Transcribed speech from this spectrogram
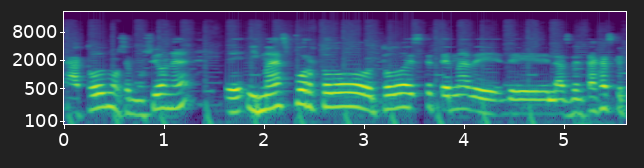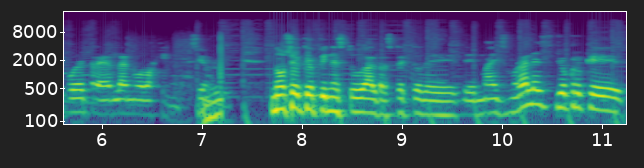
a todos nos emociona eh, y más por todo, todo este tema de, de las ventajas que puede traer la nueva generación. No sé qué opinas tú al respecto de, de Miles Morales, yo creo que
